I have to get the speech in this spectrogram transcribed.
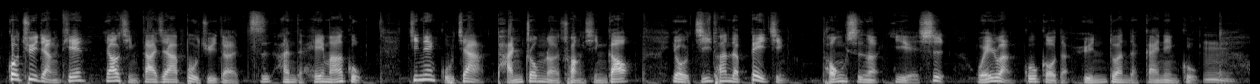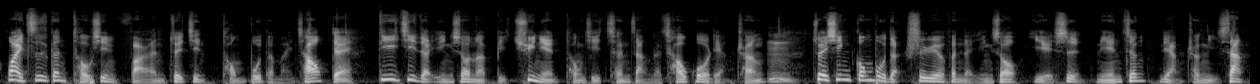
过去两天邀请大家布局的资安的黑马股，今天股价盘中呢创新高，有集团的背景，同时呢也是。微软、Google 的云端的概念股，嗯，外资跟投信法人最近同步的买超，对，第一季的营收呢，比去年同期成长了超过两成，嗯，最新公布的四月份的营收也是年增两成以上，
